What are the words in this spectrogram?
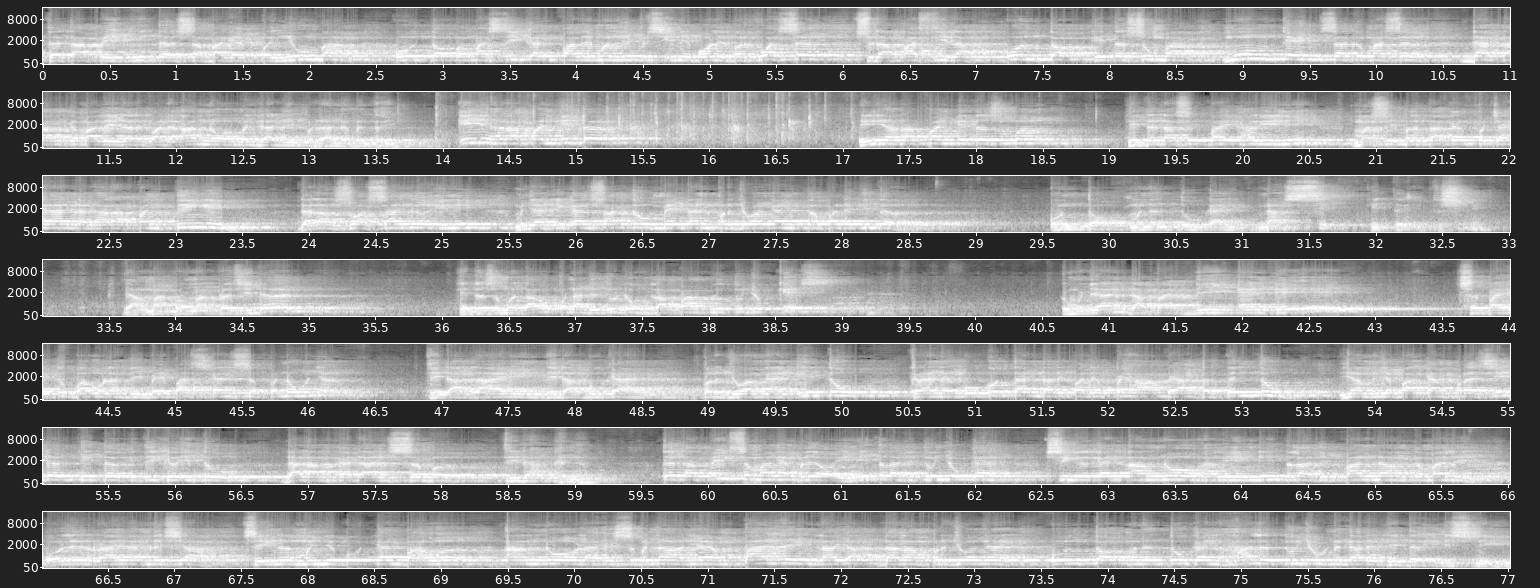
tetapi kita sebagai penyumbang untuk memastikan parlimen lipis ini boleh berkuasa sudah pastilah untuk kita sumbang mungkin satu masa datang kembali daripada UMNO menjadi Perdana Menteri. Ini harapan kita. Ini harapan kita semua. Kita nasib baik hari ini masih meletakkan percayaan dan harapan tinggi dalam suasana ini menjadikan satu medan perjuangan kepada kita untuk menentukan nasib kita itu sendiri. Yang amat berhormat Presiden, kita semua tahu pernah dituduh 87 kes. Kemudian dapat DNAA. Supaya itu barulah dibebaskan sepenuhnya tidak lain tidak bukan perjuangan itu kerana ugutan daripada pihak-pihak tertentu yang menyebabkan presiden kita ketika itu dalam keadaan serba tidak kena tetapi semangat beliau ini telah ditunjukkan sehingga kan UMNO hari ini telah dipandang kembali oleh rakyat Malaysia sehingga menyebutkan bahawa UMNO lah yang sebenarnya yang paling layak dalam perjuangan untuk menentukan hala tuju negara kita ini sendiri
